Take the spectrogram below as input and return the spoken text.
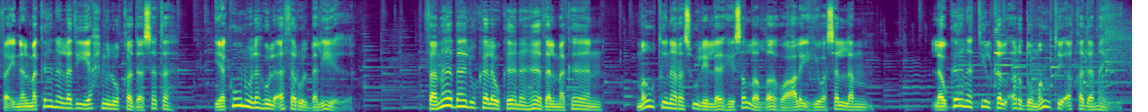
فإن المكان الذي يحمل قداسته يكون له الأثر البليغ. فما بالك لو كان هذا المكان موطن رسول الله صلى الله عليه وسلم؟ لو كانت تلك الأرض موطئ قدميه.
